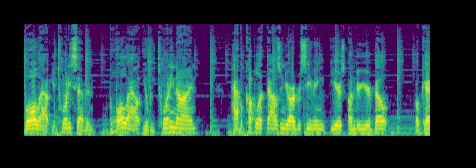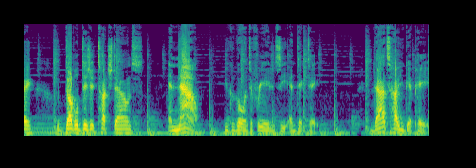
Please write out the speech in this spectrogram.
Ball out. You're 27. Ball out. You'll be 29. Have a couple of thousand yard receiving years under your belt. Okay with double digit touchdowns, and now you could go into free agency and dictate. That's how you get paid.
